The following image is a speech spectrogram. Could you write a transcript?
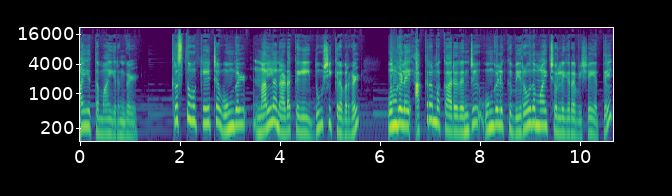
ஆயத்தமாயிருங்கள். கிறிஸ்துவுக்கேற்ற உங்கள் நல்ல நடக்கையை தூஷிக்கிறவர்கள் உங்களை அக்கிரமக்காரர் என்று உங்களுக்கு விரோதமாய் சொல்லுகிற விஷயத்தில்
